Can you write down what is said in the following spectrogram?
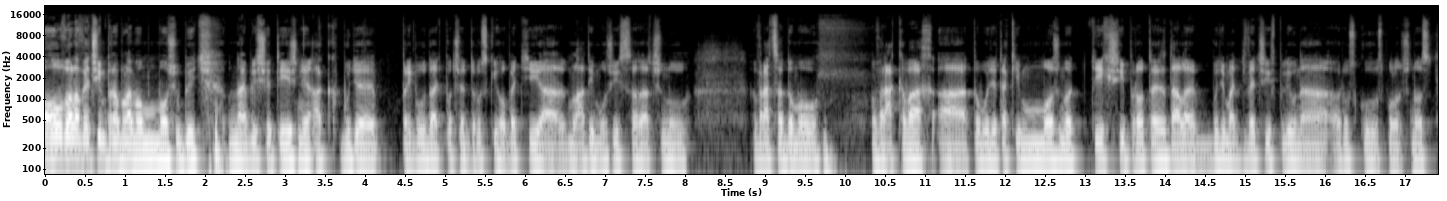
Oveľa väčším problémom môžu byť najbližšie týždne, ak bude pribúdať počet ruských obetí a mladí muži sa začnú vrácať domov v rakvách a to bude taký možno tichší protest, ale bude mať väčší vplyv na ruskú spoločnosť.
